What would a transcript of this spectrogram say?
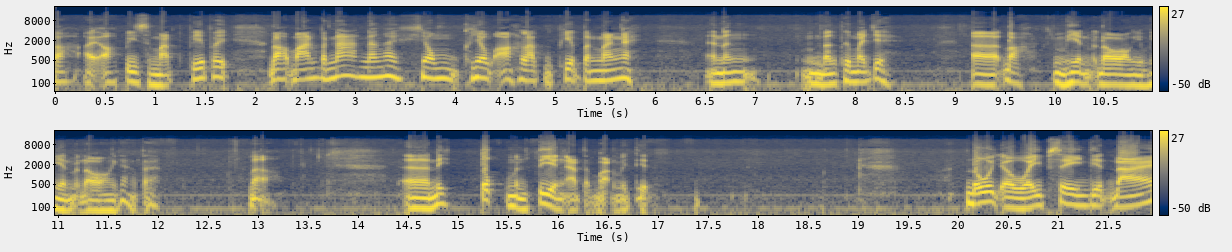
ដោះឲ្យអស់ពីសមត្ថភាពហើយដោះបានប៉ុណ្ណាហ្នឹងហើយខ្ញុំខ្ញុំអស់លទ្ធភាពប៉ុណ្ណឹងហើយអាហ្នឹងមិនដឹងធ្វើម៉េចទេអឺដោះជំហានម្ដងជំហានម្ដងអញ្ចឹងតើបាទអឺនេះទុកមិនទៀងអត្តបទមួយទៀត ដូចអ្វីផ្សេងទៀតដែរ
